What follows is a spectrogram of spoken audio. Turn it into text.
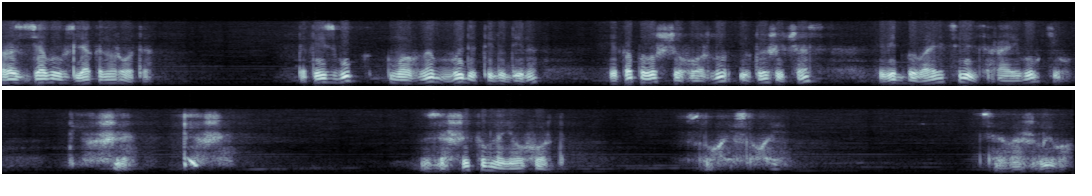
роззявив злякано рота. Такий звук могла б видати людина, яка полоще горло і в той же час відбивається від зграї вовків. Тихше, тихше. Зашикав на нього Форд. Слухай, слухай. Це важливо.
